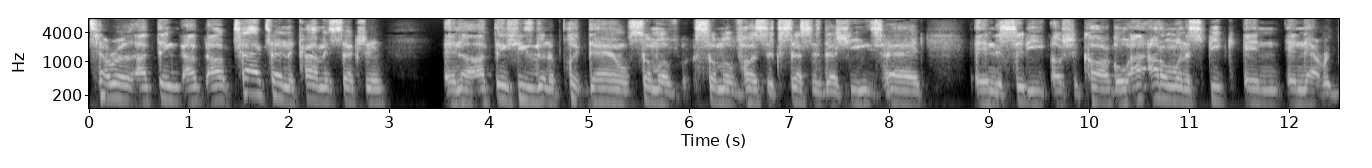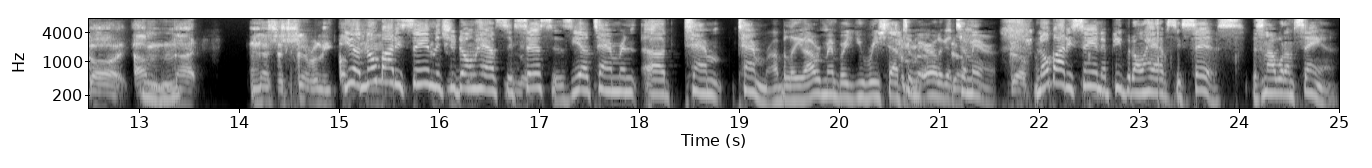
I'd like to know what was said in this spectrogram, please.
Tara, I think I, will tag her in the comment section, and uh, I think she's gonna put down some of some of her successes that she's had in the city of Chicago. I, I don't want to speak in in that regard. I'm mm-hmm. not necessarily. Yeah, nobody's saying that you don't have successes. Yeah, Tamara, uh, Tam, Tamara, I believe. I remember you reached out to me earlier, Tamara. Nobody's saying that people don't have success. It's not what I'm saying.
